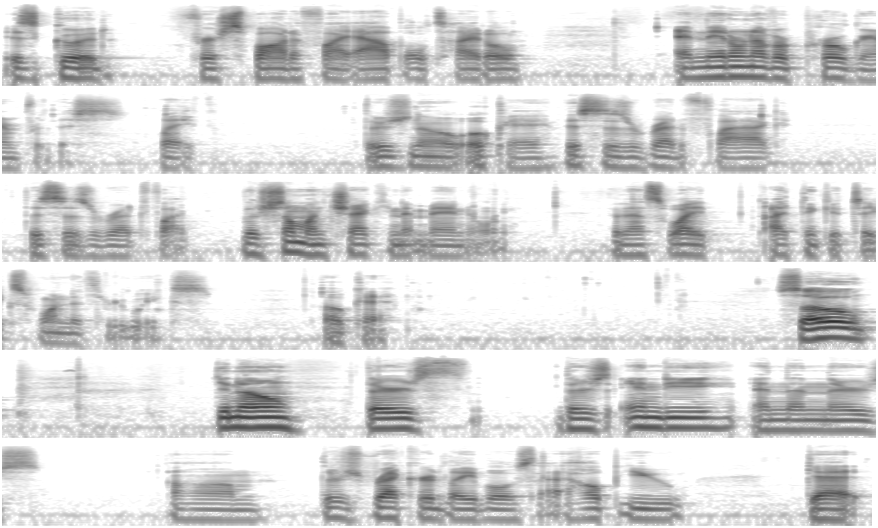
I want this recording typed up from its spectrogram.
is good for Spotify, Apple, Tidal, and they don't have a program for this. Like, there's no okay, this is a red flag, this is a red flag. There's someone checking it manually, and that's why I think it takes one to three weeks. Okay. So, you know, there's there's indie, and then there's um, there's record labels that help you get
